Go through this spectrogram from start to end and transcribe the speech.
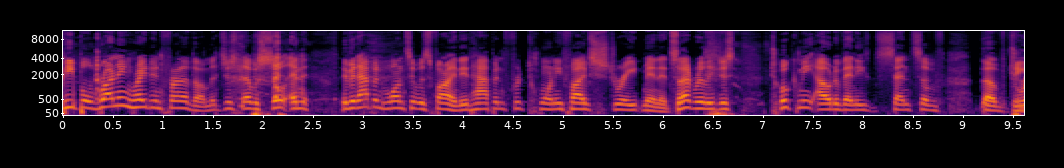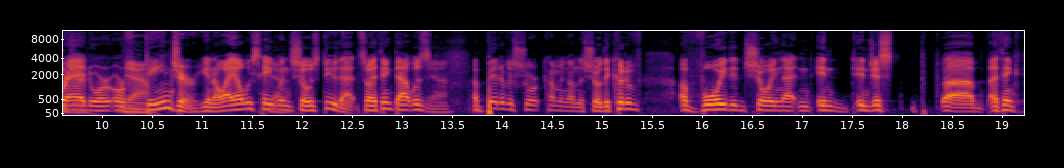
people running right in front of them, it just that was so. And if it happened once, it was fine. It happened for twenty five straight minutes, so that really just took me out of any sense of of dread or or Yeah. danger. You know, I always hate when shows do that. So I think that was Yeah. a bit of a shortcoming on the show. They could have avoided showing that in in, in just uh, I think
